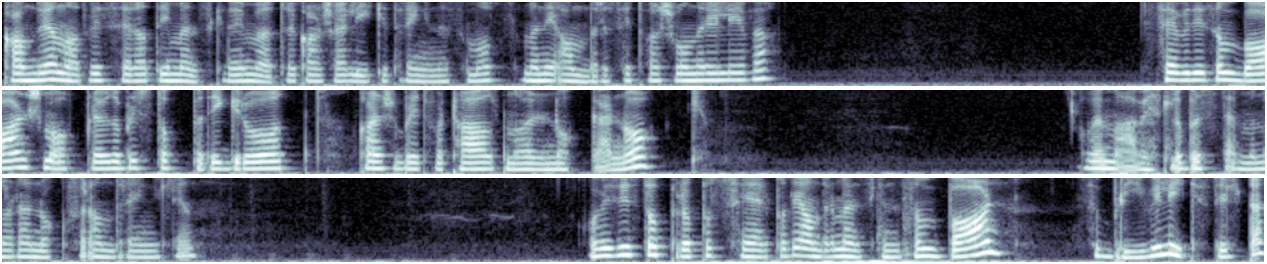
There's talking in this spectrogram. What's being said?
kan det hende at vi ser at de menneskene vi møter, kanskje er like trengende som oss, men i andre situasjoner i livet. Ser vi de som barn som har opplevd å bli stoppet i gråt, kanskje blitt fortalt når nok er nok? Og hvem er vi til å bestemme når det er nok for andre, egentlig? Og hvis vi stopper opp og ser på de andre menneskene som barn, så blir vi likestilte.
